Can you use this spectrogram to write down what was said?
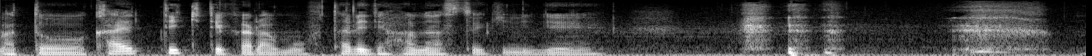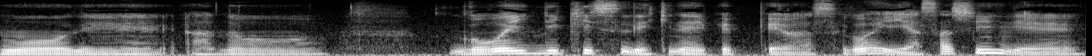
あと帰ってきてからも2人で話す時にね もうねあの強引にキスできないペッペはすごい優しいね。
